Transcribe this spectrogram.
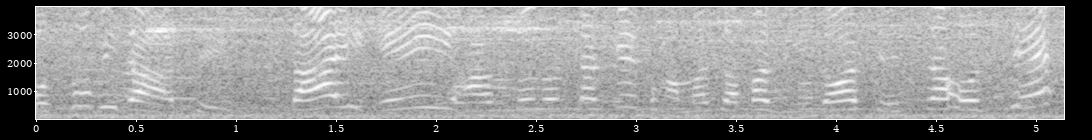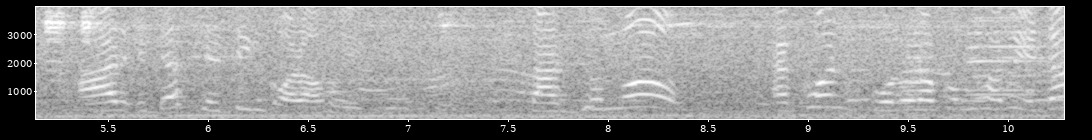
অসুবিধা আছে তাই এই আন্দোলনটাকে ধামাচাপা দিয়ে দেওয়ার চেষ্টা হচ্ছে আর এটা সেটিং করা হয়ে গিয়েছে তার জন্য এখন কোনো রকমভাবে এটা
